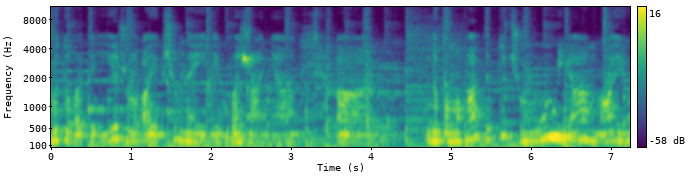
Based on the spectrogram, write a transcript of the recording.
готувати їжу. А якщо в неї є бажання допомагати, то чому я маю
